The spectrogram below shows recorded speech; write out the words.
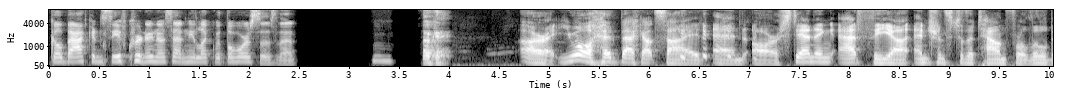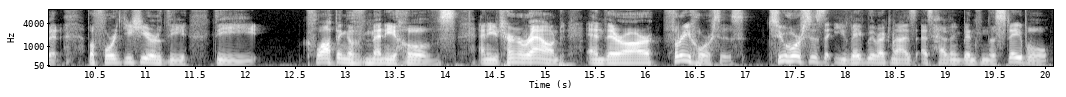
go back and see if Kernunos had any luck with the horses then. Okay. All right, you all head back outside and are standing at the uh, entrance to the town for a little bit before you hear the the clopping of many hooves, and you turn around and there are three horses, two horses that you vaguely recognize as having been from the stable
